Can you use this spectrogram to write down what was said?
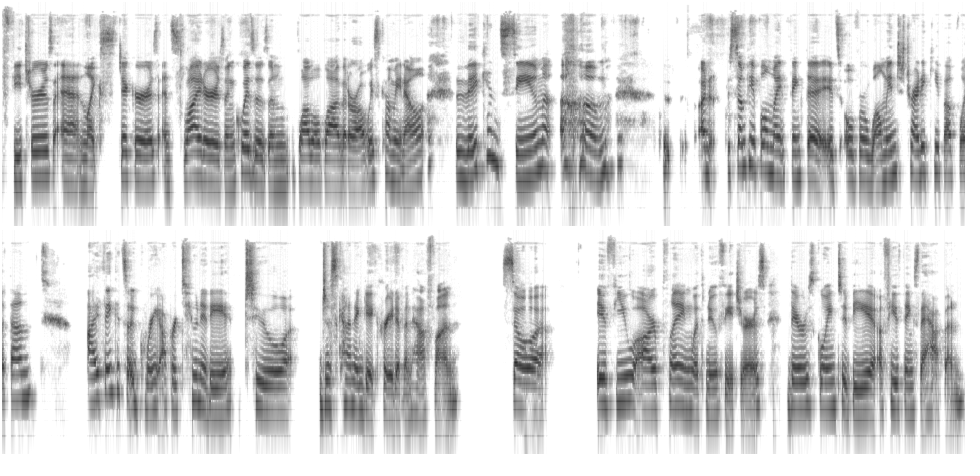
features and like stickers and sliders and quizzes and blah, blah, blah that are always coming out, they can seem, um, some people might think that it's overwhelming to try to keep up with them. I think it's a great opportunity to just kind of get creative and have fun. So if you are playing with new features, there's going to be a few things that happen.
